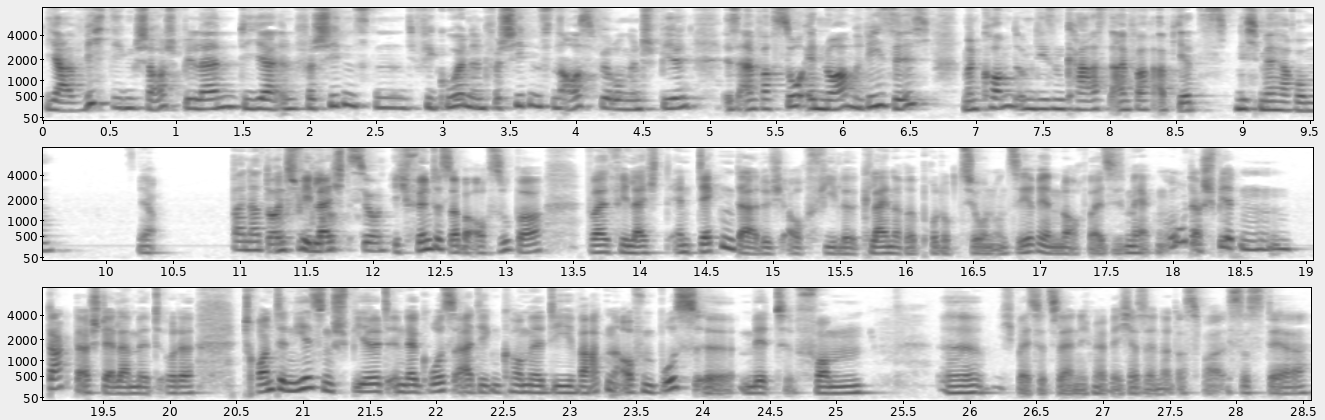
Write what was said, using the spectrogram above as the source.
ja, wichtigen Schauspielern, die ja in verschiedensten, Figuren in verschiedensten Ausführungen spielen, ist einfach so enorm riesig. Man kommt um diesen Cast einfach ab jetzt nicht mehr herum. Ja. Bei einer deutschen Und vielleicht, Produktion. Ich finde es aber auch super, weil vielleicht entdecken dadurch auch viele kleinere Produktionen und Serien noch, weil sie merken, oh, da spielt ein Darkdarsteller mit oder Tronte Nielsen spielt in der großartigen Comedy Warten auf den Bus äh, mit vom äh, ich weiß jetzt leider nicht mehr, welcher Sender das war. Ist es der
